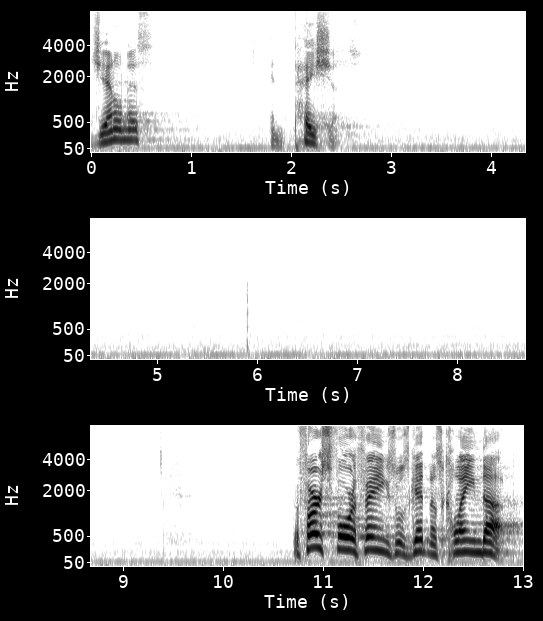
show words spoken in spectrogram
gentleness, and patience. The first four things was getting us cleaned up.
